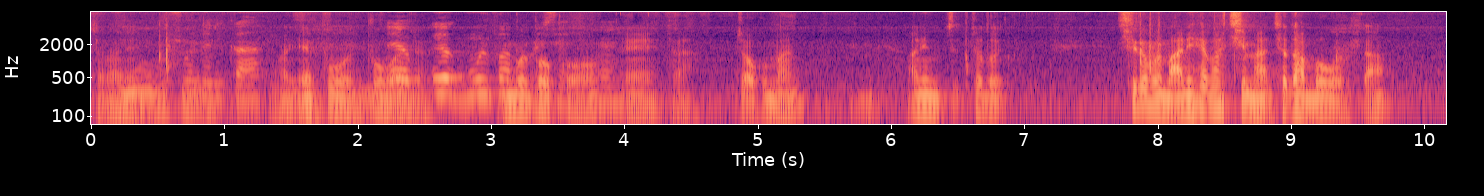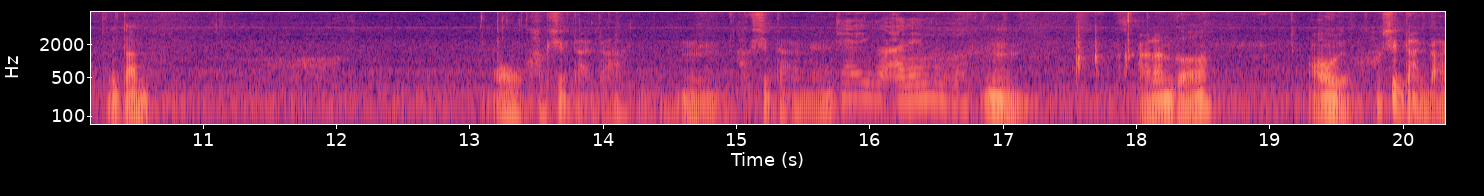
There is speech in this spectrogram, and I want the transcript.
잠깐만요. 음, 부어드릴까? 아, 예, 부 부고 여기, 가죠. 여기 물 붓고 물 있어요. 붓고. 예. 예, 자 조금만. 음, 아니 저, 저도 실험을 많이 해봤지만 저도 한번 먹어봅시다. 일단. 오 확실히 달다. 음 확실히 다르네. 자 이거 안에 있는 거. 음, 안 한 거. 어우, 확실히 달다.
